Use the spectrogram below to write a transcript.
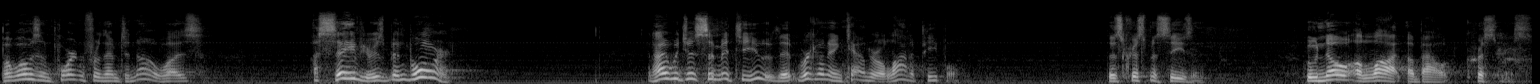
But what was important for them to know was a Savior has been born. And I would just submit to you that we're going to encounter a lot of people this Christmas season who know a lot about Christmas.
